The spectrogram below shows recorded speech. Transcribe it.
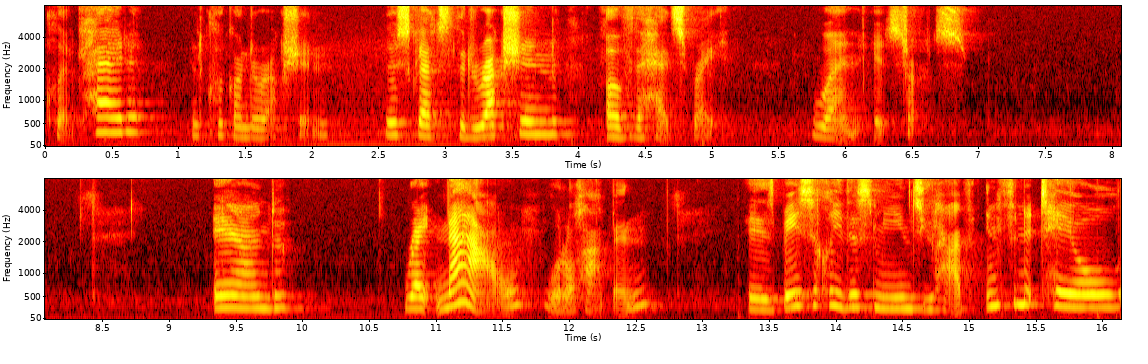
click head, and click on direction. This gets the direction of the head sprite when it starts. And right now, what will happen is basically this means you have infinite tail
